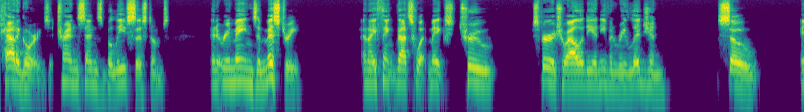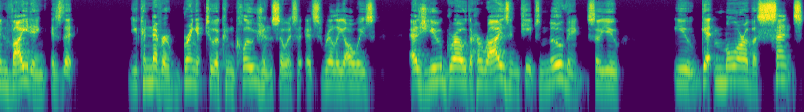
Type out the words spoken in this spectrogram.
categories. It transcends belief systems, and it remains a mystery. And I think that's what makes true spirituality and even religion so inviting is that you can never bring it to a conclusion. So it's, it's really always, as you grow, the horizon keeps moving. So you, you get more of a sense,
